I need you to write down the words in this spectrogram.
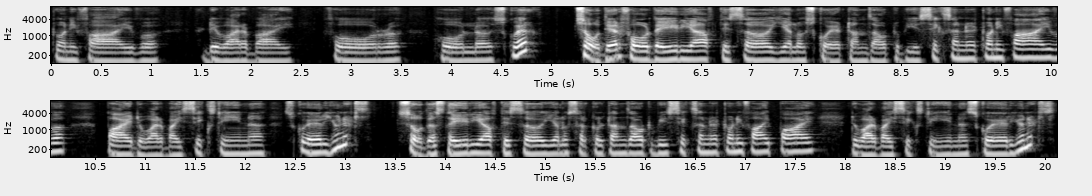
25 divided by 4 whole square. So therefore the area of this uh, yellow square turns out to be 625 pi divided by 16 uh, square units. So thus the area of this uh, yellow circle turns out to be 625 pi divided by 16 uh, square units.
